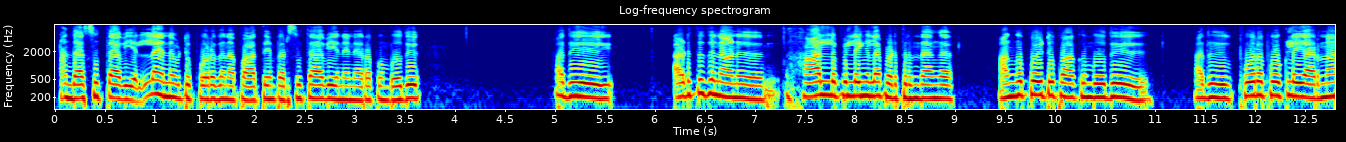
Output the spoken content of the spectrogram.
அந்த அசுத்தாவி எல்லாம் என்னை விட்டு போகிறத நான் பார்த்தேன். பரிசுத்தாவி என்னை நிரப்பும்போது அது அடுத்தது நான் ஹாலில் பிள்ளைங்களாம் படுத்திருந்தாங்க. அங்கே போயிட்டு பார்க்கும்போது அது போகிற போக்கில் யாருன்னா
